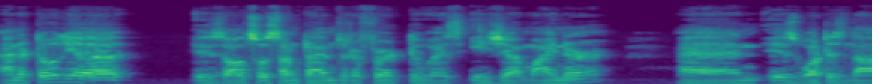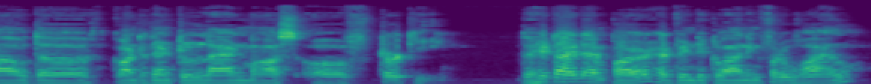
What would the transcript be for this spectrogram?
Anatolia is also sometimes referred to as Asia Minor and is what is now the continental landmass of Turkey. The Hittite Empire had been declining for a while,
